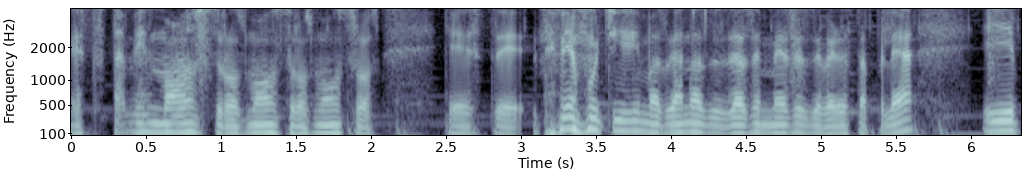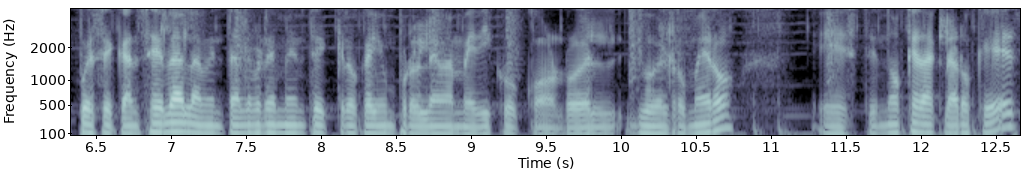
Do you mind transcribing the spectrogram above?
Estos también monstruos, monstruos, monstruos. Este, tenía muchísimas ganas desde hace meses de ver esta pelea y pues se cancela lamentablemente creo que hay un problema médico con Joel, Romero. Este, no queda claro qué es,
